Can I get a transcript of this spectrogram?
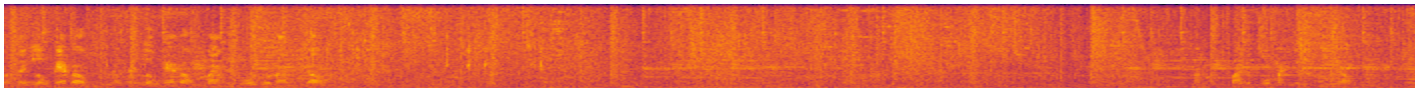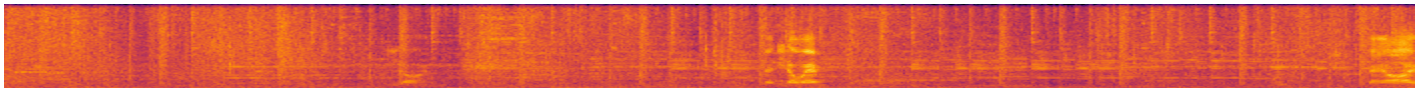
Tao thấy lùn nét không? không thấy lùn nét không? Ba mình bố vô làm gì đâu Ba được bố mạnh cho để gì đâu. Đâu em? Chạy rồi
